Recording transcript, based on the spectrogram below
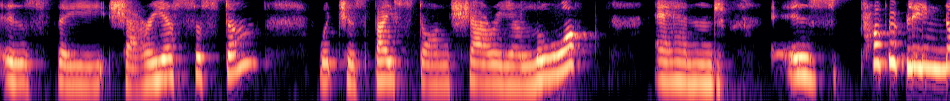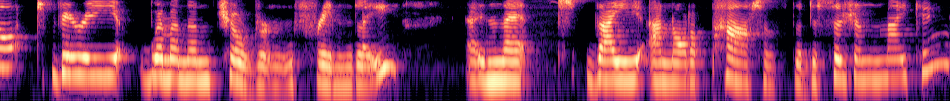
is the Sharia system, which is based on Sharia law and is probably not very women and children friendly in that they are not a part of the decision making.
